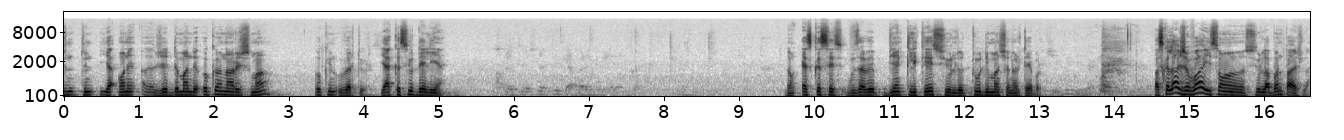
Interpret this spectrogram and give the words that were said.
Euh, J'ai demandé aucun enrichissement, aucune ouverture. Il n'y a que sur des liens. Donc, est-ce que vous avez bien cliqué sur le two-dimensional table? Parce que là, je vois, ils sont sur la bonne page, là.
